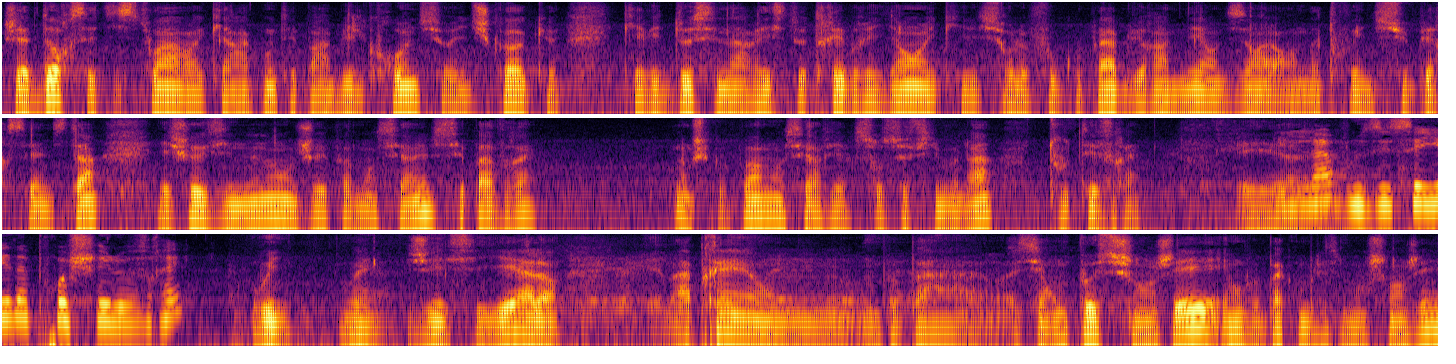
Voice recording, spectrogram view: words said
J'adore cette histoire qui est racontée par Bill Crone sur Hitchcock, qui avait deux scénaristes très brillants et qui, sur le faux coupable, lui ramenait en disant alors on a trouvé une super scène, etc. Et Hitchcock dit non, non, je vais pas m'en servir, c'est pas vrai. Donc je peux pas m'en servir. Sur ce film-là, tout est vrai. Et, Et euh, là, vous essayez d'approcher le vrai? Oui, oui, j'ai essayé. Alors après, on, peut pas, on peut se changer et on peut pas complètement changer.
